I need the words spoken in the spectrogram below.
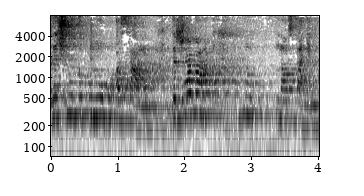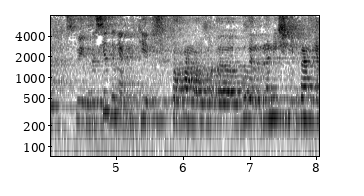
значну допомогу, а саме держава ну, на останніх своїх засіданнях такі програми е, були намічені певні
